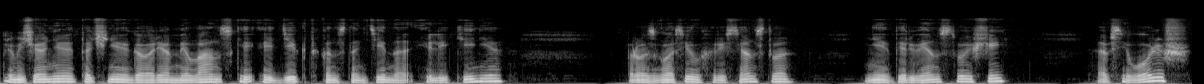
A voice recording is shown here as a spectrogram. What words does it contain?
Примечание, точнее говоря, Миланский эдикт Константина Иликиния провозгласил христианство не первенствующей, а всего лишь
